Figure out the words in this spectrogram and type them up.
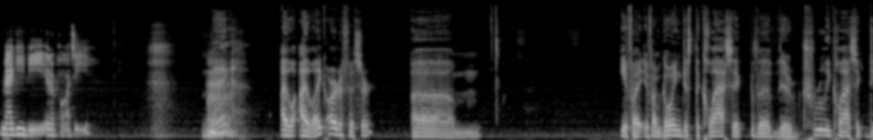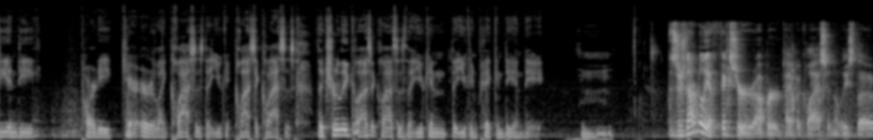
Maggie be in a party? May- Hmm. I li- I like Artificer. Um, if I if I'm going just the classic, the the truly classic D and D party care or like classes that you can classic classes, the truly classic classes that you can that you can pick in D and D. Hmm. Because there's not really a fixer upper type of class in at least the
